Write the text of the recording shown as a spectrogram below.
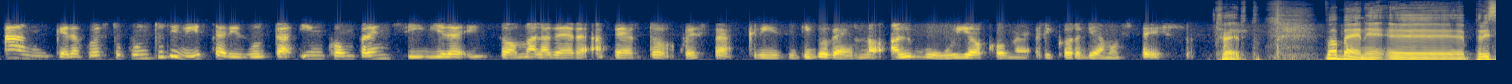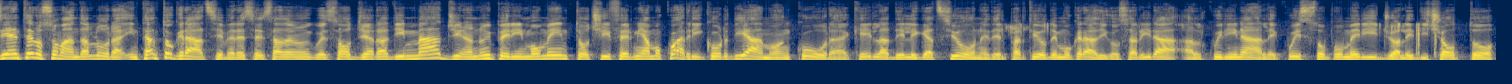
anche da questo punto di vista risulta incomprensibile insomma, l'aver aperto questa crisi di governo al buio, come ricordiamo spesso. Certo, va bene. Eh, Presidente Rossomanda, allora intanto grazie per essere stata con quest'oggi a Radio Immagina. Noi per il momento ci fermiamo qua, ricordiamo ancora che la delegazione del Partito Democratico salirà al Quirinale questo pomeriggio alle 18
